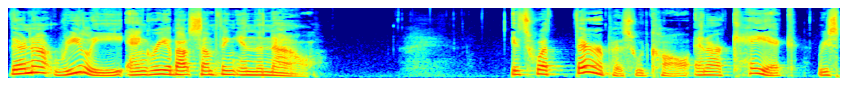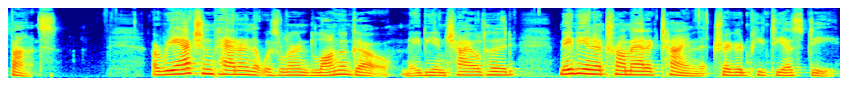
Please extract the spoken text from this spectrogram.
they're not really angry about something in the now. It's what therapists would call an archaic response a reaction pattern that was learned long ago, maybe in childhood, maybe in a traumatic time that triggered PTSD.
